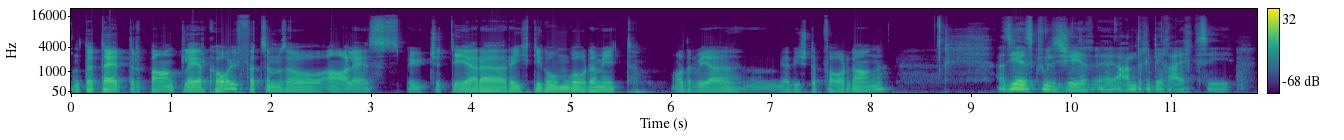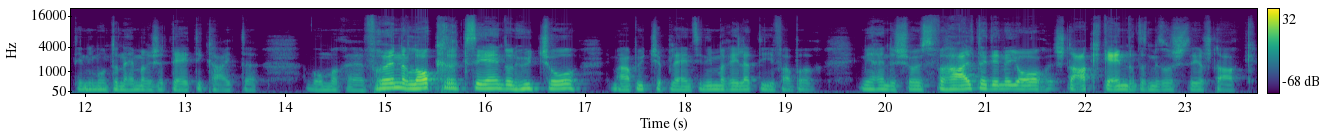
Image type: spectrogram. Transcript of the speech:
Und dort hat der Banklehrer geholfen, um so Anlässe zu budgetieren, richtig umzugehen damit? Oder wie, wie bist du da vorgegangen? Also ich habe das Gefühl, es war eher ein anderer Bereich, gewesen, denn im unternehmerischen Tätigkeiten wo wir äh, früher locker gesehen haben und heute schon. Meine Budgetpläne sind immer relativ, aber wir haben das schon das Verhalten in diesen Jahren stark geändert, dass wir so sehr stark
